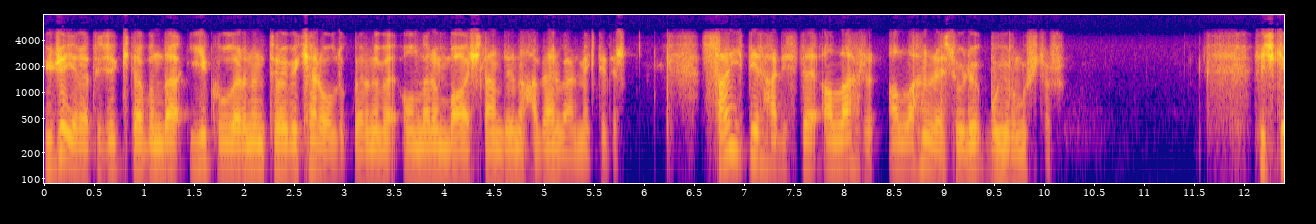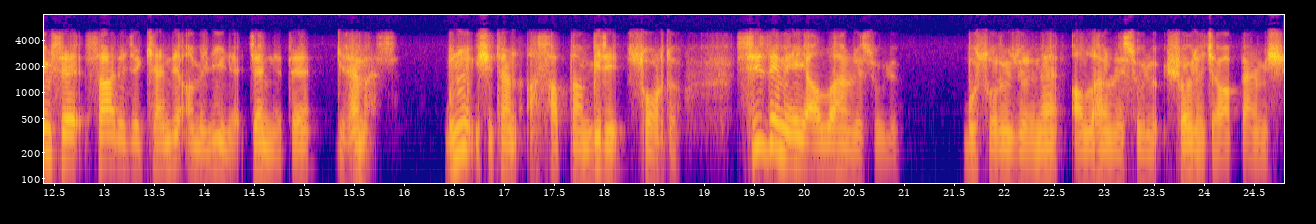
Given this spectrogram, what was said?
Yüce Yaratıcı kitabında iyi kullarının tövbekar olduklarını ve onların bağışlandığını haber vermektedir. Sahih bir hadiste Allah Allah'ın Resulü buyurmuştur. Hiç kimse sadece kendi ameliyle cennete giremez. Bunu işiten ashabtan biri sordu. Siz de mi ey Allah'ın Resulü? Bu soru üzerine Allah'ın Resulü şöyle cevap vermiş.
